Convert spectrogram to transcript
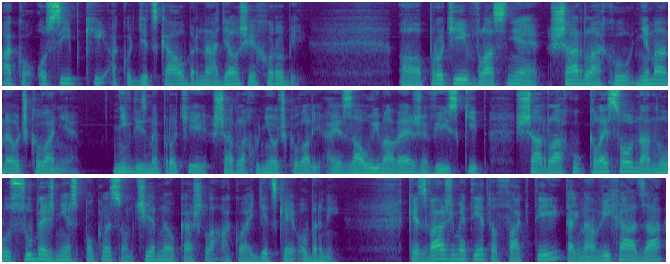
ako osýpky, ako detská obrna a ďalšie choroby. Proti vlastne šarlachu nemáme očkovanie. Nikdy sme proti šarlachu neočkovali a je zaujímavé, že výskyt šarlachu klesol na nulu súbežne s poklesom čierneho kašla ako aj detskej obrny. Keď zvážime tieto fakty, tak nám vychádza,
